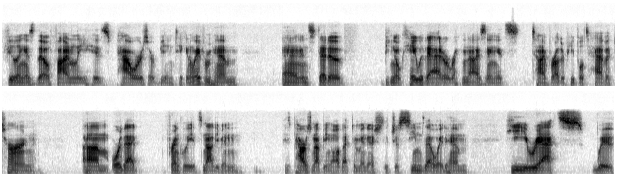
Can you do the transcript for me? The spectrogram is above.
feeling as though finally his powers are being taken away from him, and instead of being okay with that or recognizing it's time for other people to have a turn, um, or that frankly it's not even his powers not being all that diminished. It just seems that way to him. He reacts with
